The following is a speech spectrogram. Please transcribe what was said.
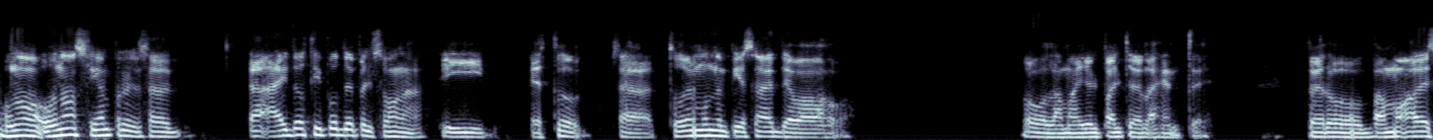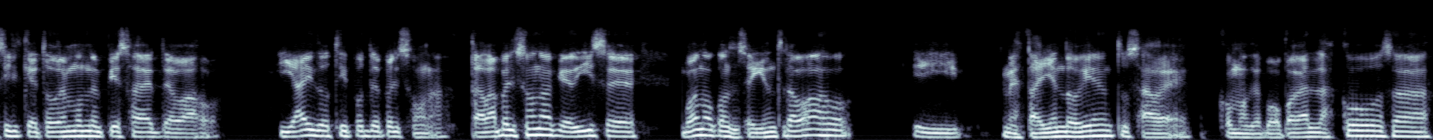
uno, uno siempre, o sea, hay dos tipos de personas y esto, o sea, todo el mundo empieza desde abajo, o la mayor parte de la gente, pero vamos a decir que todo el mundo empieza desde abajo y hay dos tipos de personas. Está la persona que dice, bueno, conseguí un trabajo y me está yendo bien, tú sabes, como que puedo pagar las cosas,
